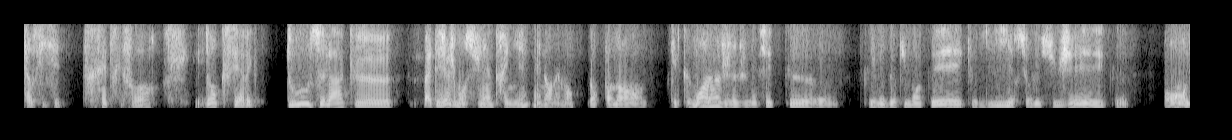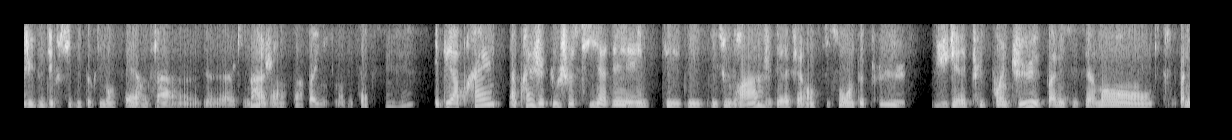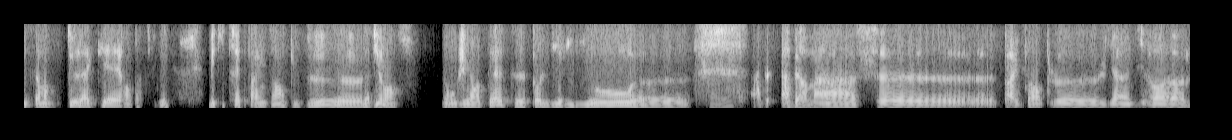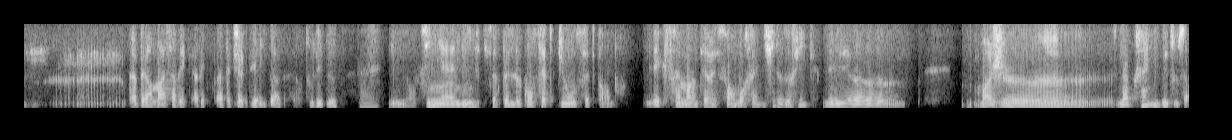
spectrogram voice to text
Ça aussi, c'est très très fort. Et donc, c'est avec tout cela que, bah, déjà, je m'en suis imprégné énormément. Donc, pendant quelques mois, hein, je, je n'ai fait que, que me documenter, que lire sur le sujet. Que... Bon, j'ai vu des- aussi des documentaires enfin, euh, avec images, hein, pas, pas uniquement des textes. Mhm. Et puis après, après, je touche aussi à des, des, des- des ouvrages, des références qui sont un peu plus, je dirais, plus pointus et pas nécessairement, qui traitent pas nécessairement de la guerre en particulier, mais qui traitent par exemple de euh, la violence. Donc j'ai en tête euh, Paul Virilio, euh, Habermas, euh, par exemple, euh, il y a un livre d'Habermas avec, avec, avec Jacques Derrida, tous les deux. Ils ont signé un livre qui s'appelle Le concept du 11 septembre. Extrêmement intéressant. Bon, c'est philosophique, mais euh, moi, je, je m'imprègne de tout ça.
